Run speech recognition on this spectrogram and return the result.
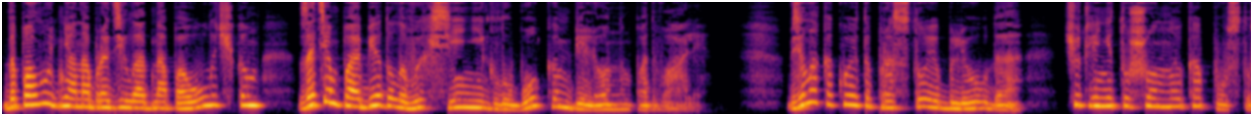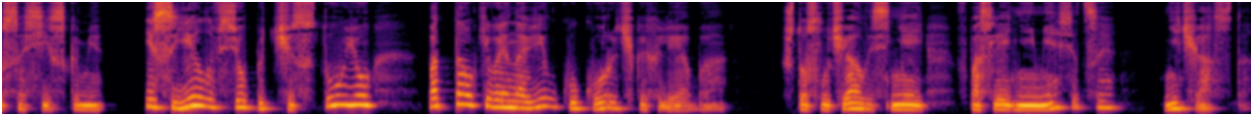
До полудня она бродила одна по улочкам, затем пообедала в их синей глубоком беленом подвале. Взяла какое-то простое блюдо — чуть ли не тушеную капусту с сосисками и съела все подчистую, подталкивая на вилку корочкой хлеба, что случалось с ней в последние месяцы нечасто.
